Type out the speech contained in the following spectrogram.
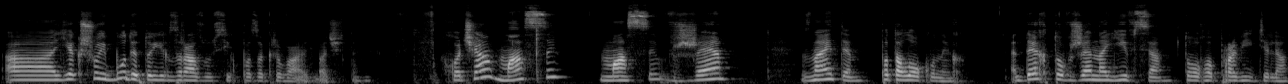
А, якщо і буде, то їх зразу всіх позакривають, бачите. Хоча маси, маси вже, знаєте, потолок у них. Дехто вже наївся того правителя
